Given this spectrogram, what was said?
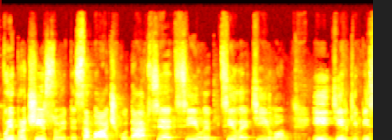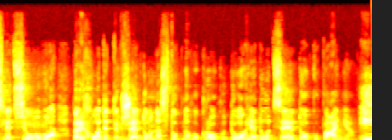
ви прочісуєте собачку, да, все ціле, ціле тіло, і тільки після цього переходите вже до наступного кроку догляду це до купання. І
